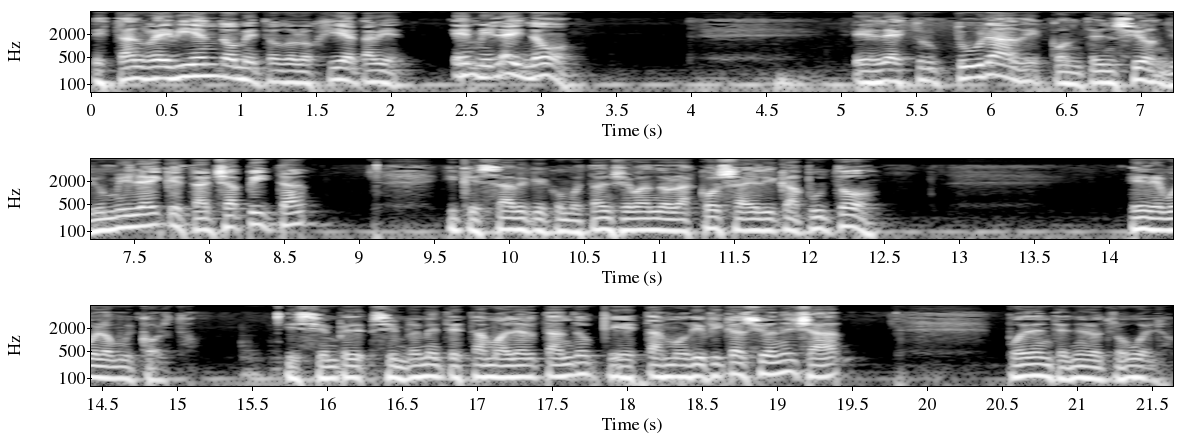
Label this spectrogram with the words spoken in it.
están reviendo metodología también. En mi ley no. Es la estructura de contención de un Miley que está chapita y que sabe que como están llevando las cosas él y Caputo es de vuelo muy corto. Y siempre, simplemente estamos alertando que estas modificaciones ya pueden tener otro vuelo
